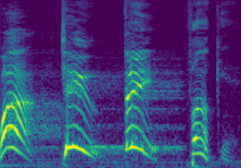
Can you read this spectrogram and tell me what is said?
One, two, three, funky.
